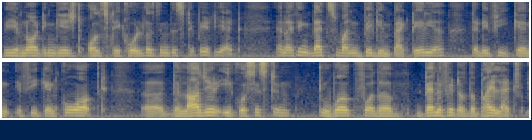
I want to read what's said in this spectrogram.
We have not engaged all stakeholders in this debate yet, and I think that's one big impact area. That if we can if we can co-opt uh, the larger ecosystem to work for the benefit of the bilateral,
